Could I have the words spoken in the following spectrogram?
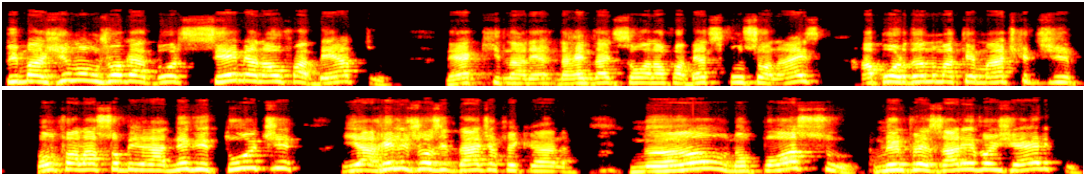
Tu imagina um jogador semi-analfabeto, né, que na, na realidade são analfabetos funcionais, abordando uma temática de vamos falar sobre a negritude e a religiosidade africana. Não, não posso. Meu empresário é evangélico.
